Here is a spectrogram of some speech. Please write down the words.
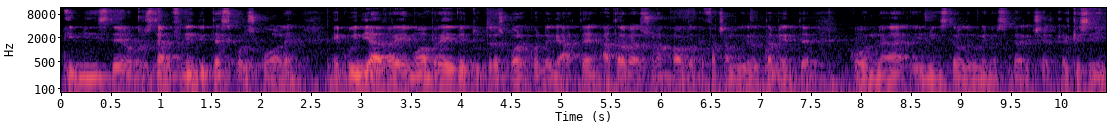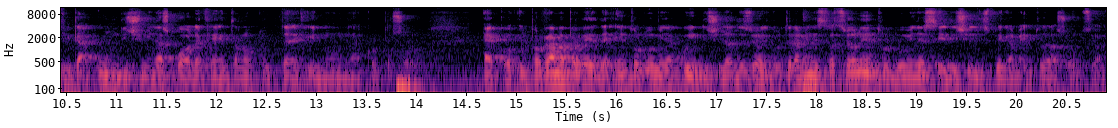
il Ministero, stiamo finendo i test con le scuole e quindi avremo a breve tutte le scuole collegate attraverso un accordo che facciamo direttamente con eh, il Ministero dell'Università e Ricerca, il che significa 11.000 scuole che entrano tutte in un colpo solo. Ecco, il programma prevede entro il 2015 l'adesione di tutte le amministrazioni e entro il 2016 il dispiegamento della soluzione.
